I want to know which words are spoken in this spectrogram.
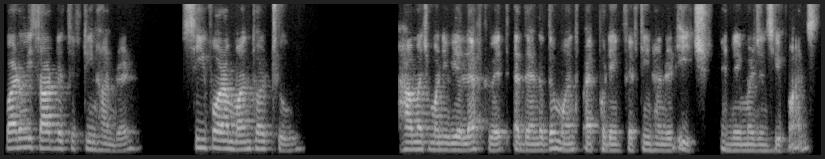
why don't we start with 1500 see for a month or two how much money we are left with at the end of the month by putting 1500 each in the emergency funds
